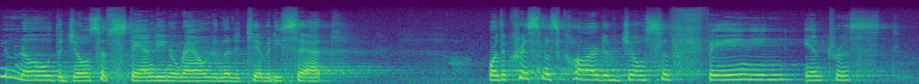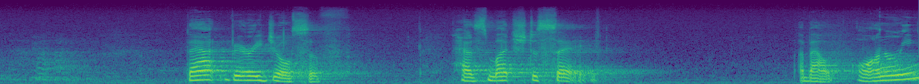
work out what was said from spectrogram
you know the Joseph standing around in the nativity set, or the Christmas card of Joseph feigning interest. That very Joseph has much to say about honoring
